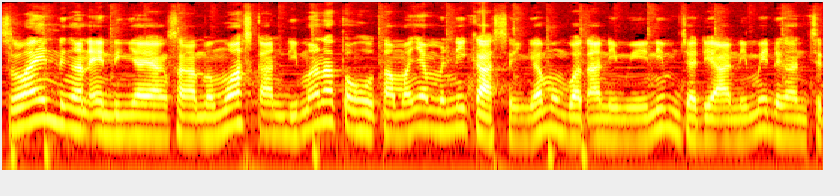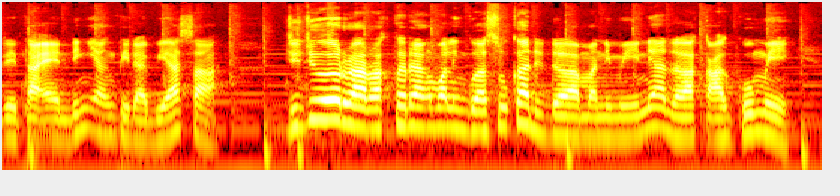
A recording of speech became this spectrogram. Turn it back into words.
Selain dengan endingnya yang sangat memuaskan di mana tokoh utamanya menikah sehingga membuat anime ini menjadi anime dengan cerita ending yang tidak biasa Jujur karakter yang paling gua suka di dalam anime ini adalah Kagome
